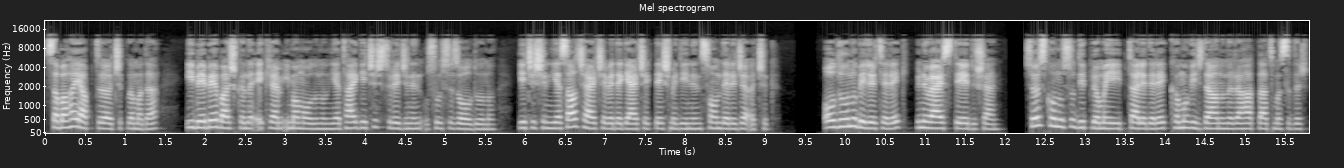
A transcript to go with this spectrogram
sabaha yaptığı açıklamada, İBB Başkanı Ekrem İmamoğlu'nun yatay geçiş sürecinin usulsüz olduğunu, geçişin yasal çerçevede gerçekleşmediğinin son derece açık olduğunu belirterek, üniversiteye düşen, söz konusu diplomayı iptal ederek kamu vicdanını rahatlatmasıdır,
